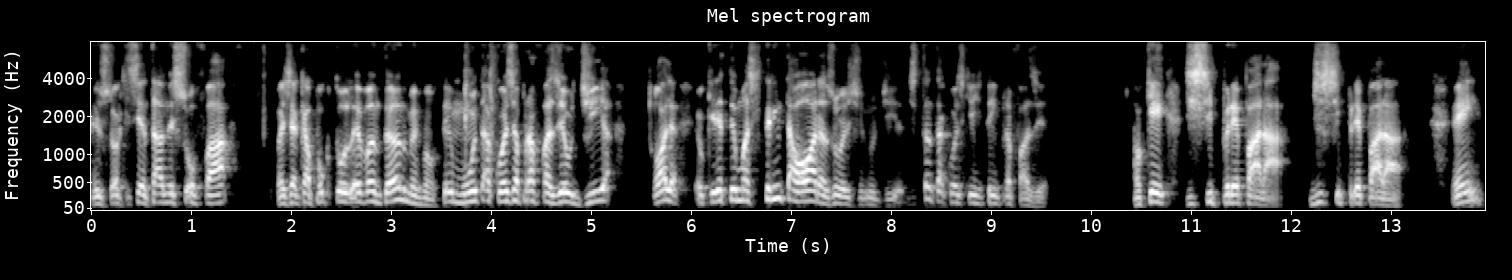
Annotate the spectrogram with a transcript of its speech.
Eu estou aqui sentado nesse sofá, mas daqui a pouco estou levantando, meu irmão. Tem muita coisa para fazer o dia. Olha, eu queria ter umas 30 horas hoje no dia, de tanta coisa que a gente tem para fazer. Ok? De se preparar de se preparar, hein?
